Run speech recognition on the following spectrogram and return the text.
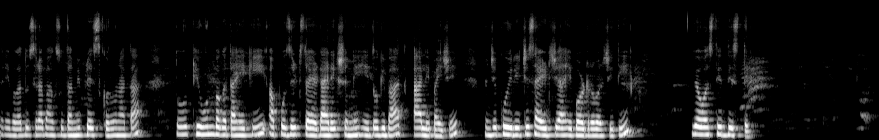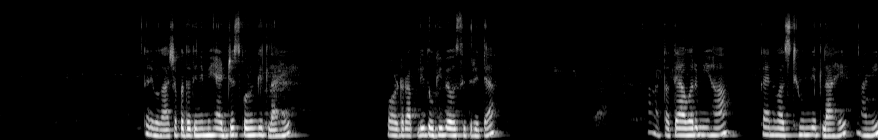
तर हे बघा दुसरा भागसुद्धा मी प्रेस करून आता तो ठेवून बघत आहे की अपोजिट डायरेक्शनने हे दोघी भाग आले पाहिजे. म्हणजे कोयरीची साईड जी आहे बॉर्डरवरची ती व्यवस्थित दिसते. तर हे बघा अशा पद्धतीने मी हे ॲडजस्ट करून घेतलं आहे. बॉर्डर आपली दोघी व्यवस्थितरित्या. आता त्यावर मी हा कॅनव्हास ठेवून घेतला आहे आणि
